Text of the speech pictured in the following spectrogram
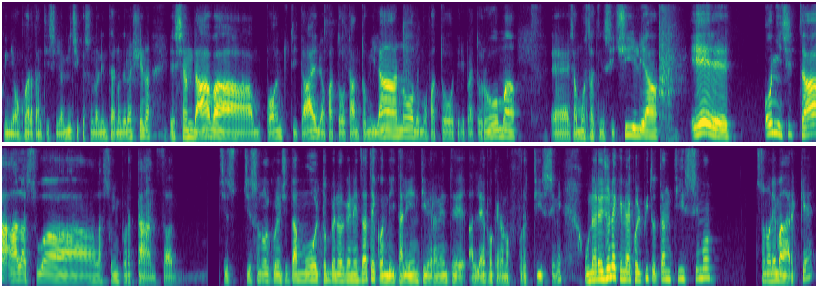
quindi ho ancora tantissimi amici che sono all'interno della scena e si andava un po' in tutta Italia, abbiamo fatto tanto Milano, abbiamo fatto, ti ripeto, Roma, eh, siamo stati in Sicilia e ogni città ha la sua, la sua importanza. Ci, ci, sono alcune città molto ben organizzate con dei talenti veramente all'epoca erano fortissimi. Una regione che mi ha colpito tantissimo sono le Marche,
